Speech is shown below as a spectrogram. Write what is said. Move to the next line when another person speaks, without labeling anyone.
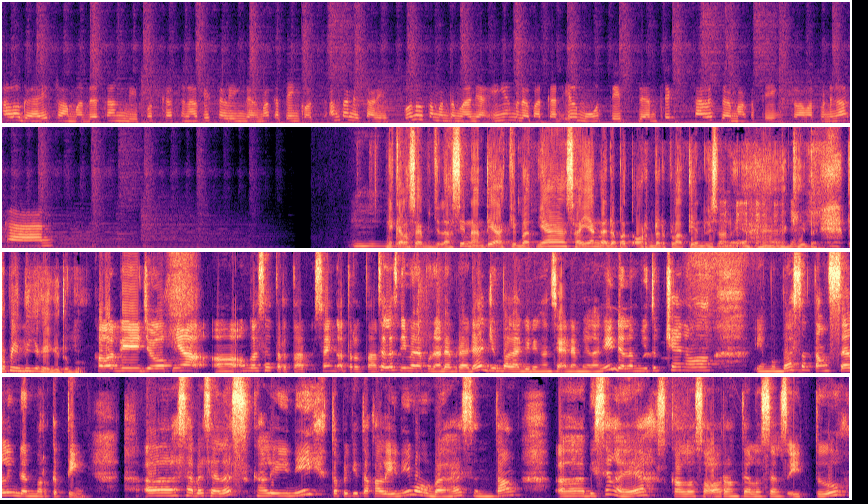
Halo guys, selamat datang di podcast Senapi Selling dan Marketing Coach Antoni Sarif. Untuk teman-teman yang ingin mendapatkan ilmu, tips, dan trik sales dan marketing, selamat mendengarkan.
Ini kalau saya jelasin nanti akibatnya saya nggak dapat order pelatihan dari sana ya, gitu. Tapi intinya kayak gitu bu.
Kalau dijawabnya, eh, oh enggak saya tertarik, saya nggak tertarik. Sales di mana pun anda berada, jumpa lagi dengan saya Ana Melani dalam YouTube channel yang membahas tentang selling dan marketing. Eh, sahabat sales, kali ini topik kita kali ini mau membahas tentang eh, bisa nggak ya kalau seorang telesales itu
